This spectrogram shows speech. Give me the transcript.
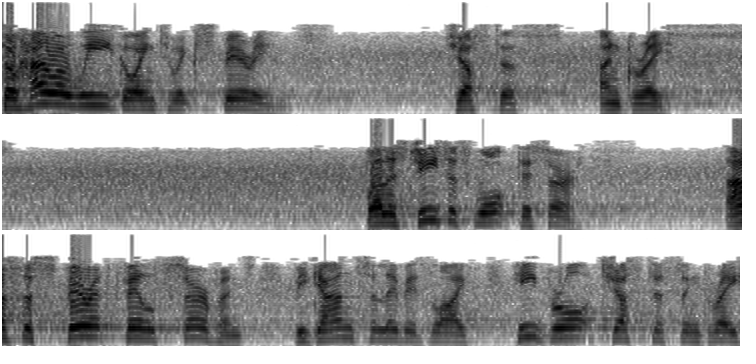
So, how are we going to experience justice and grace? Well, as Jesus walked this earth, as the Spirit filled servant began to live his life, he brought justice and grace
